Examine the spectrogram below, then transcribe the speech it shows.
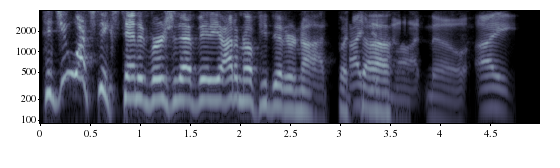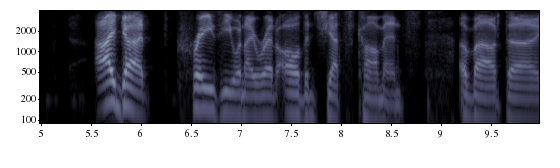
Did you watch the extended version of that video? I don't know if you did or not, but I did uh, not. No, I I got crazy when I read all the Jets comments about uh,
